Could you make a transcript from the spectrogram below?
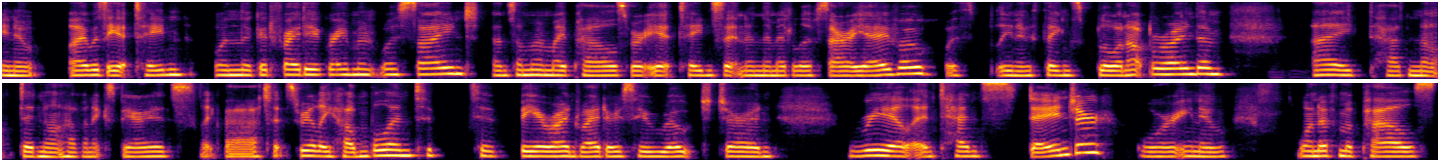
you know, I was 18 when the Good Friday Agreement was signed, and some of my pals were 18 sitting in the middle of Sarajevo with, you know, things blowing up around them. Mm-hmm. I had not did not have an experience like that. It's really humbling to to be around writers who wrote during real intense danger or you know one of my pals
